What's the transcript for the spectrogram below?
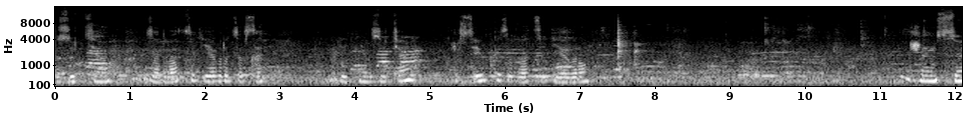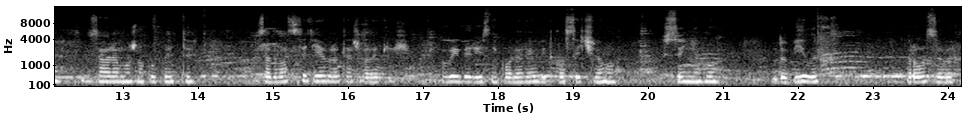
Взуття за 20 євро. Це все літнє взуття. Кросівки за 20 євро. Джинси зараз можна купити за 20 євро. Теж великий вибір, різні кольори від класичного синього до білих, розових,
